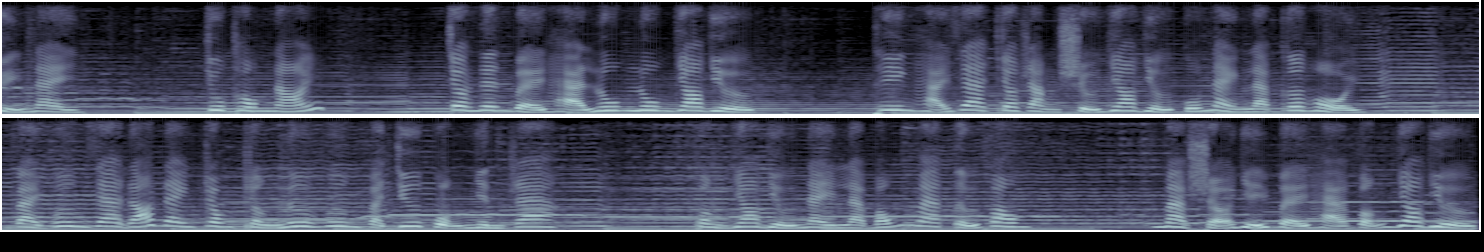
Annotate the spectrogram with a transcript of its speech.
chuyện này. Chu Thông nói cho nên bệ hạ luôn luôn do dự. Thiên Hải gia cho rằng sự do dự của nàng là cơ hội. Vài vương gia đó đang trong trần lưu vương và chư quận nhìn ra. Phần do dự này là bóng ma tử vong, Mà sở dĩ bệ hạ vẫn do dự.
